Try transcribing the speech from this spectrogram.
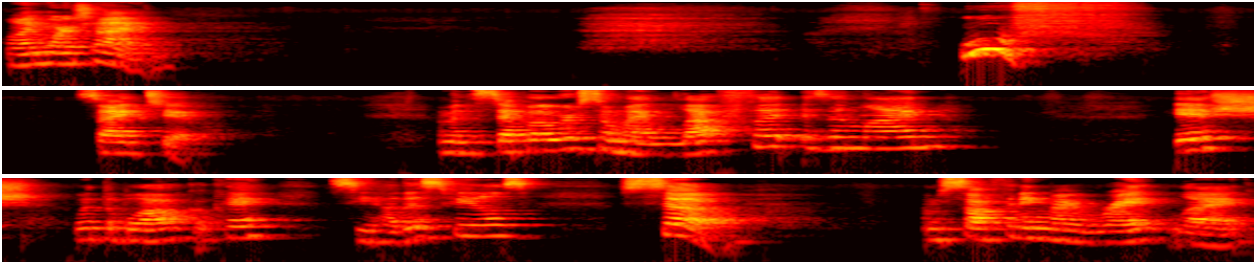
One more time. Oof. Side two. I'm to step over so my left foot is in line ish with the block, okay? See how this feels? So I'm softening my right leg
